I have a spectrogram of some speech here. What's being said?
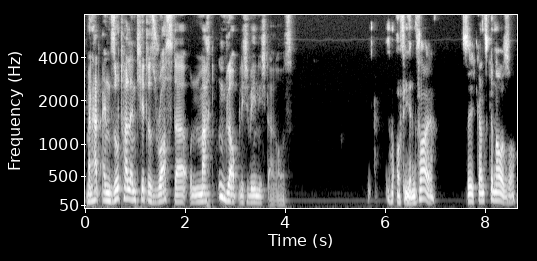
man hat ein so talentiertes Roster und macht unglaublich wenig daraus. Auf jeden Fall. Das sehe ich ganz genauso.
